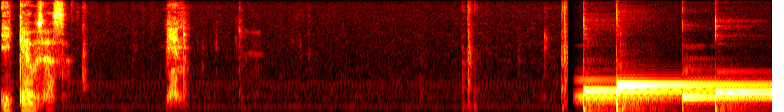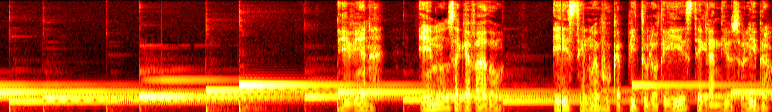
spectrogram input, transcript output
y causas hemos acabado este nuevo capítulo de este grandioso libro,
